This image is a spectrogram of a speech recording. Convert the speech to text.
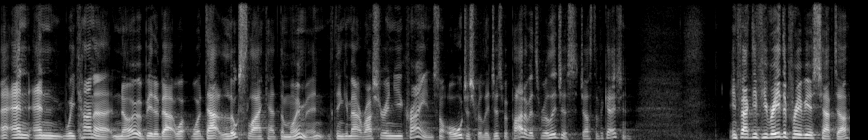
And, and we kind of know a bit about what, what that looks like at the moment, thinking about Russia and Ukraine. It's not all just religious, but part of it's religious justification. In fact, if you read the previous chapter,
